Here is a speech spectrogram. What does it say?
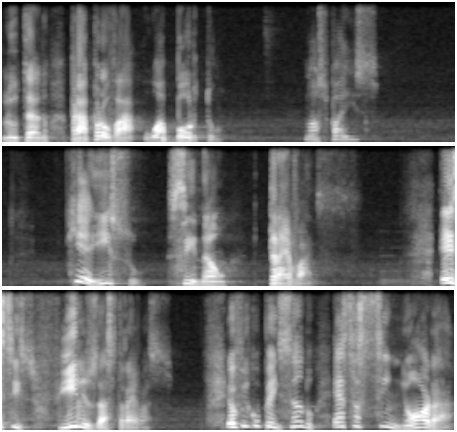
lutando para aprovar o aborto no nosso país. Que é isso, se não trevas? Esses filhos das trevas. Eu fico pensando, essa senhora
